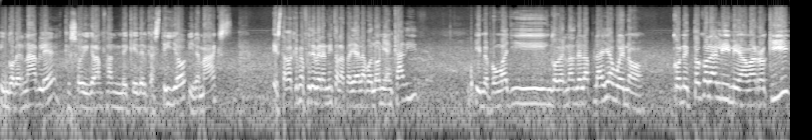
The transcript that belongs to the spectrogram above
Ingobernable, que soy gran fan de Kate del Castillo y de Max. Estaba que me fui de veranito a la playa de la Bolonia en Cádiz y me pongo allí ingobernable en la playa, bueno, conectó con la línea marroquí,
